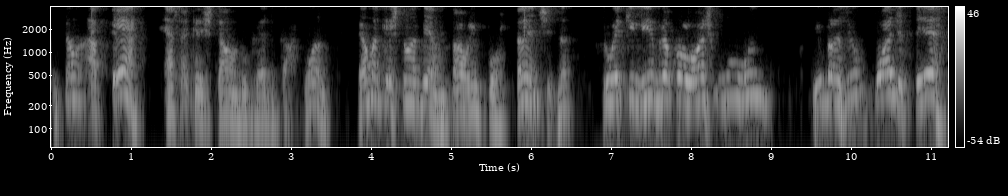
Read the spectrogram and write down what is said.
Então, até essa questão do crédito carbono é uma questão ambiental importante né? para o equilíbrio ecológico do mundo. E o Brasil pode ter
